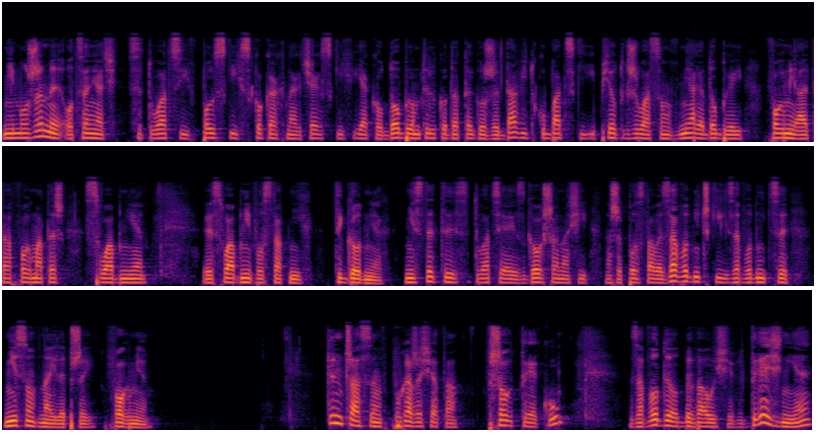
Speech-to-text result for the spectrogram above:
Nie możemy oceniać sytuacji w polskich skokach narciarskich jako dobrą tylko dlatego, że Dawid Kubacki i Piotr Żyła są w miarę dobrej formie, ale ta forma też słabnie, e, słabnie w ostatnich tygodniach. Niestety sytuacja jest gorsza, nasi, nasze pozostałe zawodniczki i zawodnicy nie są w najlepszej formie. Tymczasem w Pucharze Świata w short tracku zawody odbywały się w Dreźnie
